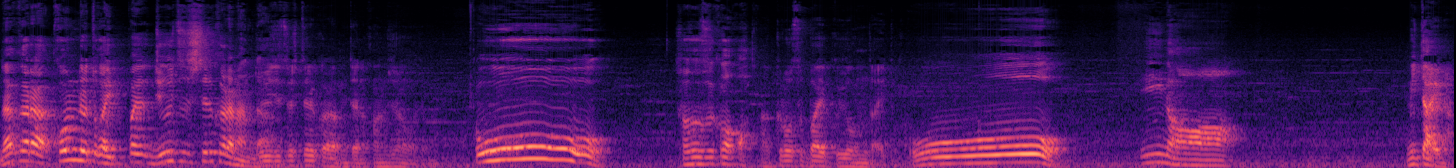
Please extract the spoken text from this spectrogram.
な。だから混んでるとかいっぱい充実してるからなんだ。充実してるからみたいな感じなのかおおさすがあじゃないあ。クロスバイク4台とか。おおいいなあみたいな。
